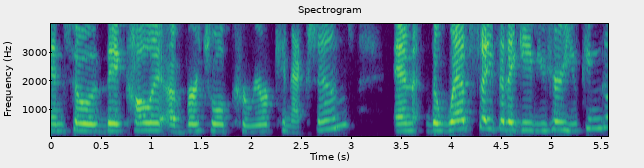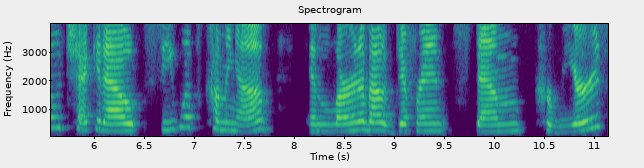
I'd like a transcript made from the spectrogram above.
and so they call it a virtual career connections and the website that i gave you here you can go check it out see what's coming up and learn about different STEM careers.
